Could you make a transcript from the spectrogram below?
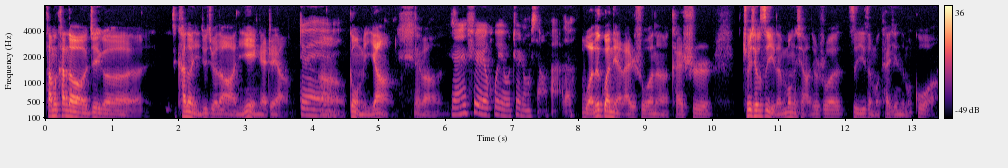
他们看到这个，看到你就觉得啊，你也应该这样，对，嗯，跟我们一样，对吧？人是会有这种想法的。我的观点来说呢，还是追求自己的梦想，就是说自己怎么开心怎么过，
